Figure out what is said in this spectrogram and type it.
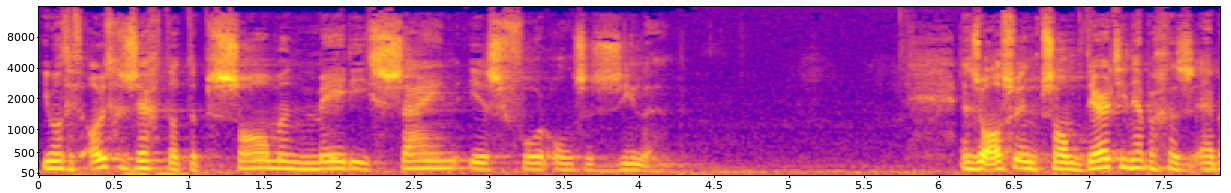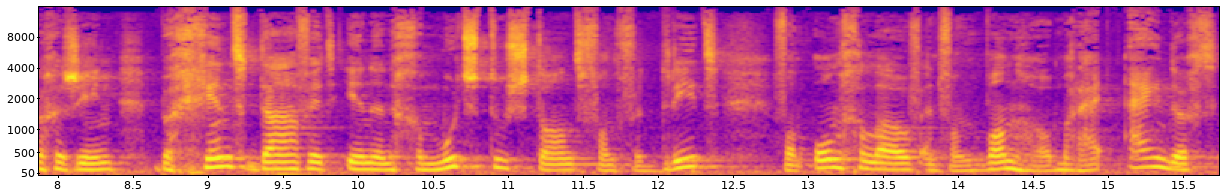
Iemand heeft ooit gezegd dat de psalmen medicijn is voor onze zielen. En zoals we in Psalm 13 hebben gezien, begint David in een gemoedstoestand van verdriet, van ongeloof en van wanhoop. Maar hij eindigt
